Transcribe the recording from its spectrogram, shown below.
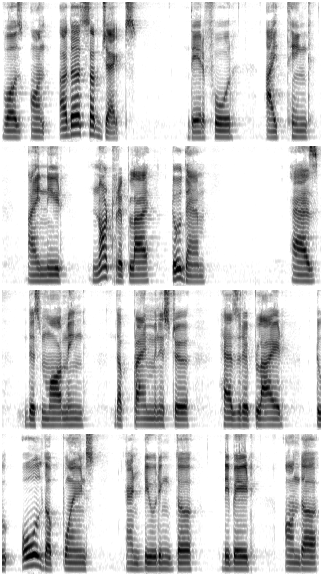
was on other subjects. Therefore, I think I need not reply to them. As this morning the Prime Minister has replied to all the points, and during the debate on the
